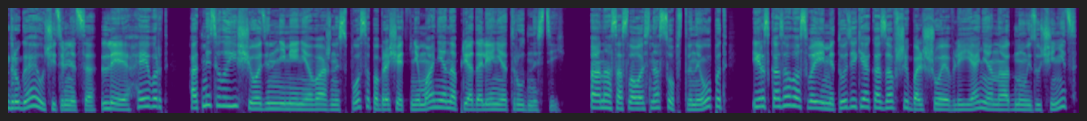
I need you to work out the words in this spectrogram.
Другая учительница, Лея Хейвард, отметила еще один не менее важный способ обращать внимание на преодоление трудностей. Она сослалась на собственный опыт — и рассказала о своей методике, оказавшей большое влияние на одну из учениц,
